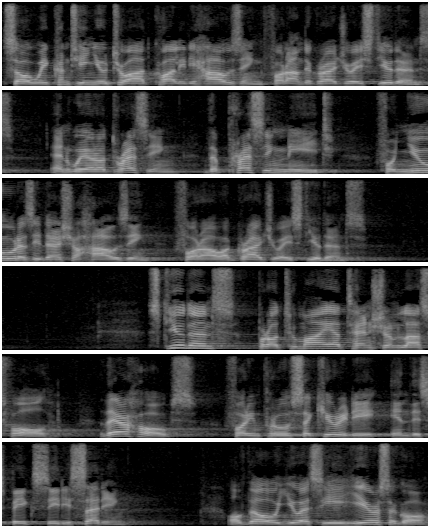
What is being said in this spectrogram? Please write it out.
So we continue to add quality housing for undergraduate students, and we are addressing the pressing need for new residential housing for our graduate students. Students brought to my attention last fall their hopes for improved security in this big city setting. Although USC years ago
